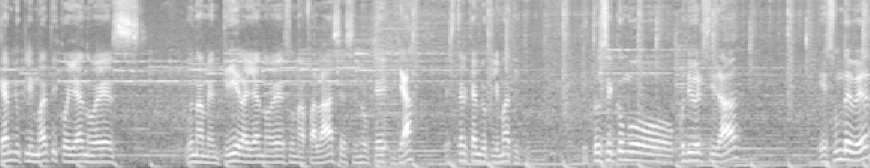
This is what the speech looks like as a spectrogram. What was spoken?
cambio climático ya no es una mentira, ya no es una falacia, sino que ya está el cambio climático. Entonces como universidad es un deber,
